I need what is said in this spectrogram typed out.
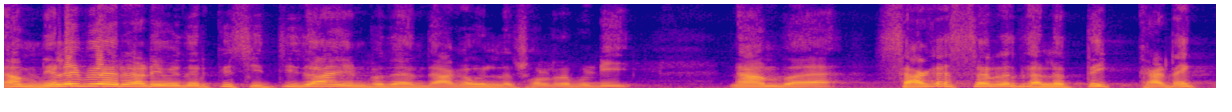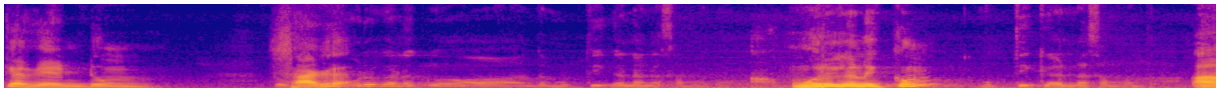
நாம் நிலைபேறு அடைவதற்கு சித்தி தான் என்பதை அந்த அகவலில் சொல்கிறபடி நாம் சகசர தலத்தை கடக்க வேண்டும். சக முருகனுக்கும் அந்த முக்திக்கு என்னங்க சம்மந்தம் முருகனுக்கும் முக்திக்கு என்ன சம்மந்தம் ஆ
